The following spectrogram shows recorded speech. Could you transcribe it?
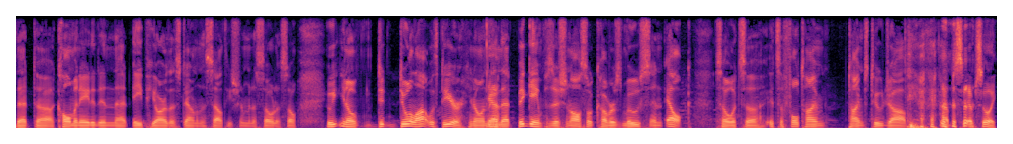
that uh, culminated in that APR that's down in the southeastern Minnesota. So, we you know did, do a lot with deer. You know, and, Yeah. and that big game position also covers moose and elk. So it's a it's a full time times two job. Absolutely.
